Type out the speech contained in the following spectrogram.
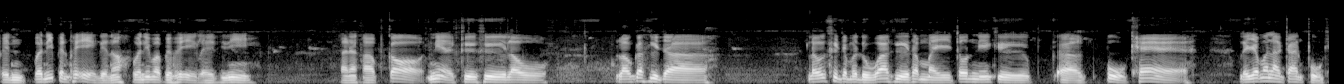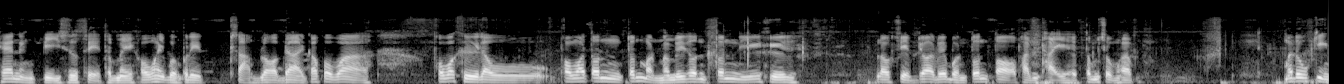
เป็นวันนี้เป็นพระเอกเลยเนาะวันนี้มาเป็นพระเอกเลยที่นี่ นะครับ ก็เนี่ยคือคือเราเราก็คือจะ เราก็คือจะมาดูว่าคือทำไมต้นนี้คืออปลูกแค่ระยะเวลาการปลูกแค่หนึ่งปีเศษทำไมเขาให้ผลผลิตสามรอบได้ ก็เพราะว่า เพราะว่าคือเรา เพราะว่าต้นต้นหม่อนมันไม่ต้นต้นนี้ก็คือ เราเสียบยอดไว้บนต้นต่อพันธุ์ไทยครับท่านผู้ชมครับ มาดูกิ่ง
